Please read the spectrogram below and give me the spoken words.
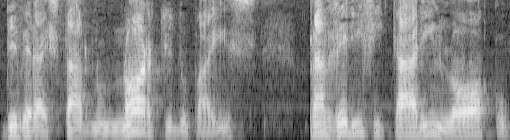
deverá estar no norte do país para verificar em loco,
